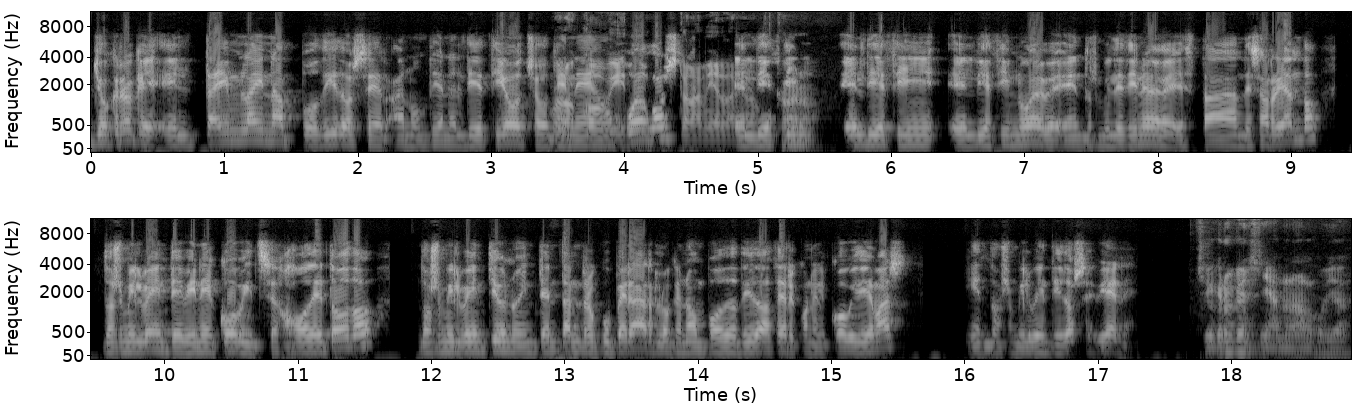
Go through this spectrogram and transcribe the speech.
yo creo que el timeline ha podido ser, anuncian el 18, Bueno, tiene COVID, juegos, toda la mierda, el, ¿no? 10 Claro. el, 10 el 19, en 2019 están desarrollando, 2020 viene COVID, se jode todo, 2021 intentan recuperar lo que no han podido hacer con el COVID y demás, y en 2022 se viene. Sí, yo creo que enseñaron algo ya.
